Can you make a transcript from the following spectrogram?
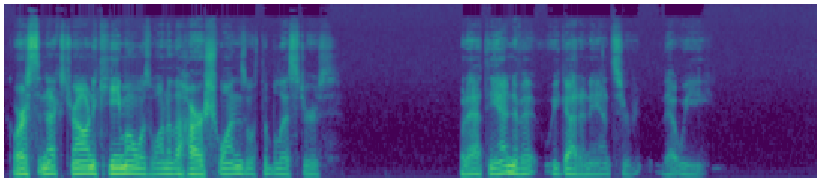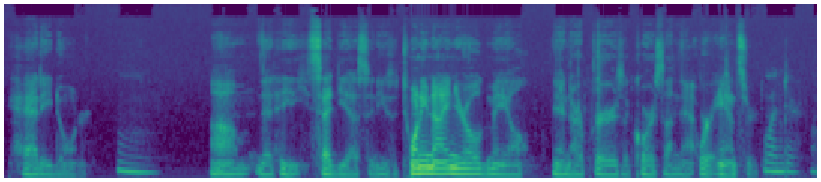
Of course, the next round of chemo was one of the harsh ones with the blisters. But at the end of it, we got an answer that we had a donor. Um, that he said yes, and he's a 29 year old male, and our prayers, of course, on that were answered. Wonderful.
